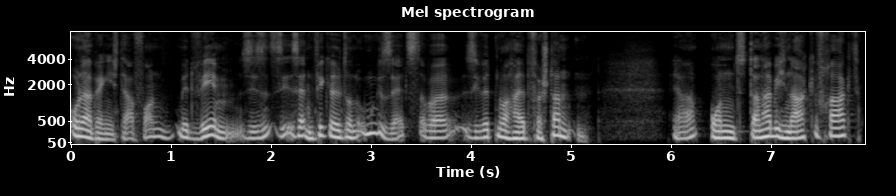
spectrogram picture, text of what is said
unabhängig davon, mit wem. Sie, sie ist entwickelt und umgesetzt, aber sie wird nur halb verstanden. Ja, und dann habe ich nachgefragt,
